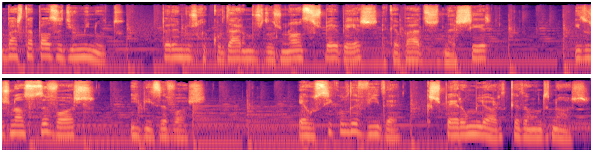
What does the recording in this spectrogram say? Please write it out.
basta a pausa de um minuto para nos recordarmos dos nossos bebés acabados de nascer e dos nossos avós e bisavós. É o ciclo da vida que espera o melhor de cada um de nós.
